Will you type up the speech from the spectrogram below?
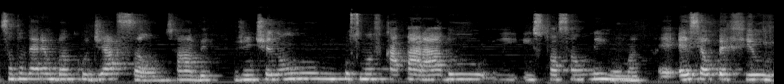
Santander é um banco de ação, sabe? A gente não costuma ficar parado em, em situação nenhuma. É, esse é o perfil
